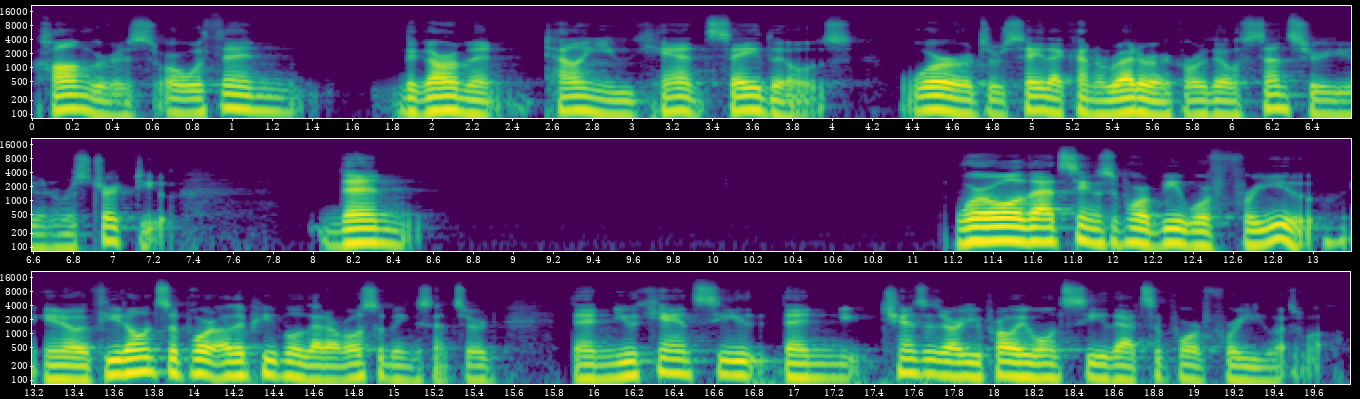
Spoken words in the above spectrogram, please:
Congress or within the government telling you you can't say those words or say that kind of rhetoric or they'll censor you and restrict you, then where will that same support be for you? You know, if you don't support other people that are also being censored, then you can't see. Then chances are you probably won't see that support for you as well.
